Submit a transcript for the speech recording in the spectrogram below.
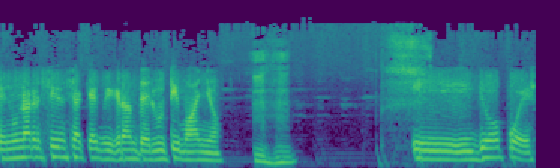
en una residencia que es muy grande el último año. Y yo, pues,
